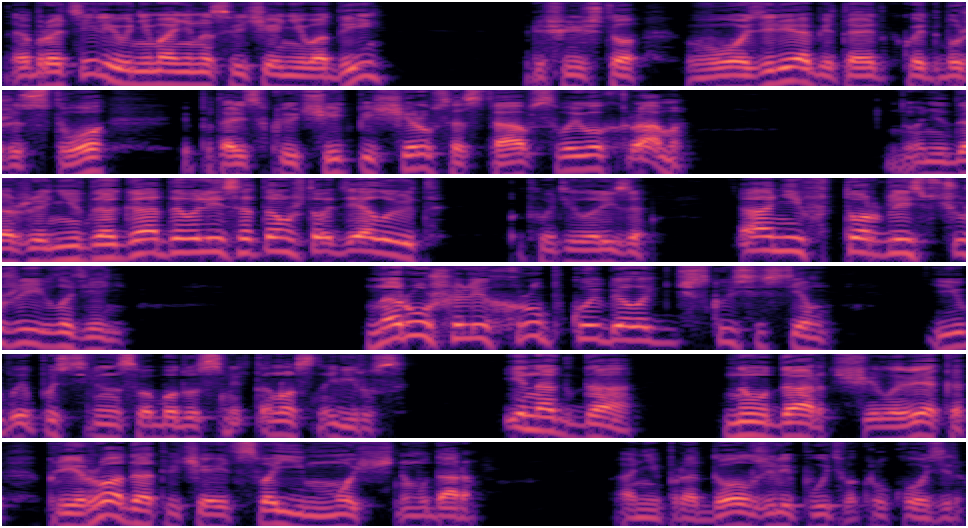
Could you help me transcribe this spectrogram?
обратили внимание на свечение воды, решили, что в озере обитает какое-то божество, и пытались включить пещеру в состав своего храма. Но они даже не догадывались о том, что делают, — подхватила Лиза. Они вторглись в чужие владения, нарушили хрупкую биологическую систему и выпустили на свободу смертоносный вирус. Иногда на удар человека природа отвечает своим мощным ударом. Они продолжили путь вокруг озера.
